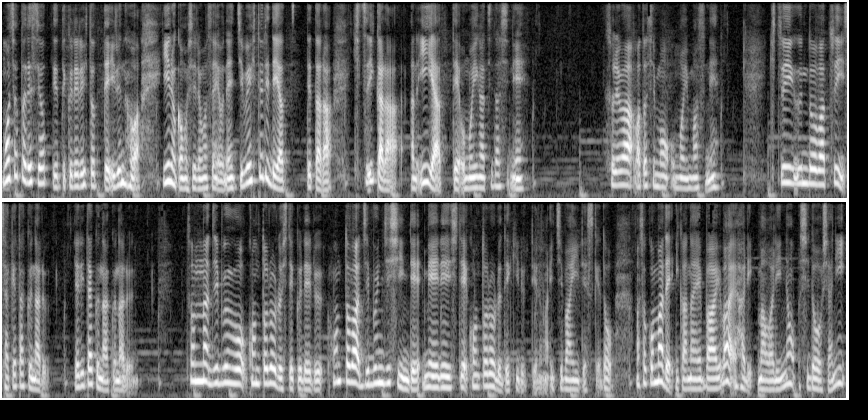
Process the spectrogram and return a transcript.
もうちょっとですよって言ってくれる人っているのはいいのかもしれませんよね。自分一人でやってたらきついからあのいいやって思いがちだしね。それは私も思いますね。きつい運動はつい避けたくなる。やりたくなくなる。そんな自分をコントロールしてくれる本当は自分自身で命令してコントロールできるっていうのが一番いいですけど、まあ、そこまでいかない場合はやはり周りの指導者に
